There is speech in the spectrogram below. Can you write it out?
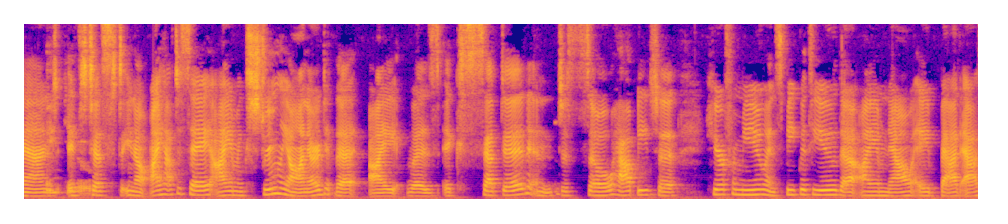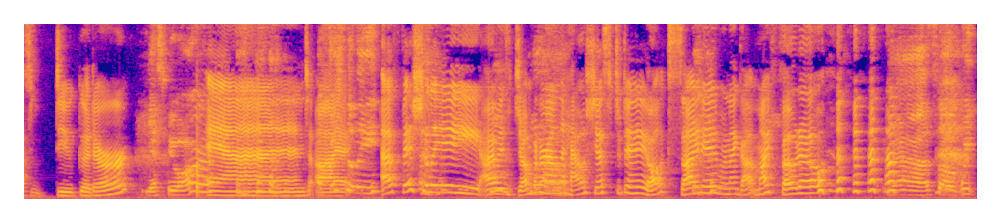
And it's just, you know, I have to say, I am extremely honored that I was accepted and just so happy to hear from you and speak with you that I am now a badass do gooder. Yes, you are. And I. Officially. Officially, I was jumping around the house yesterday, all excited when I got my photo. yeah, so we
